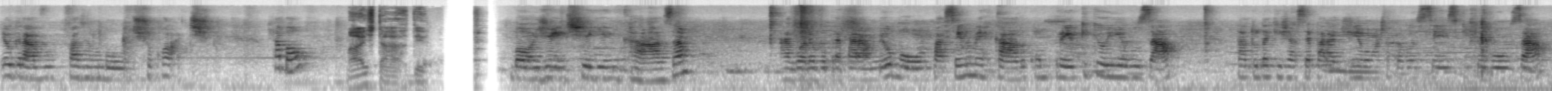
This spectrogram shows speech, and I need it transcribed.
eu gravo fazendo um bolo de chocolate. Tá bom? Mais tarde. Bom, gente, cheguei em casa. Agora eu vou preparar o meu bolo. Passei no mercado, comprei o que, que eu ia usar. Tá tudo aqui já separadinho. Eu vou mostrar pra vocês o que, que eu vou usar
